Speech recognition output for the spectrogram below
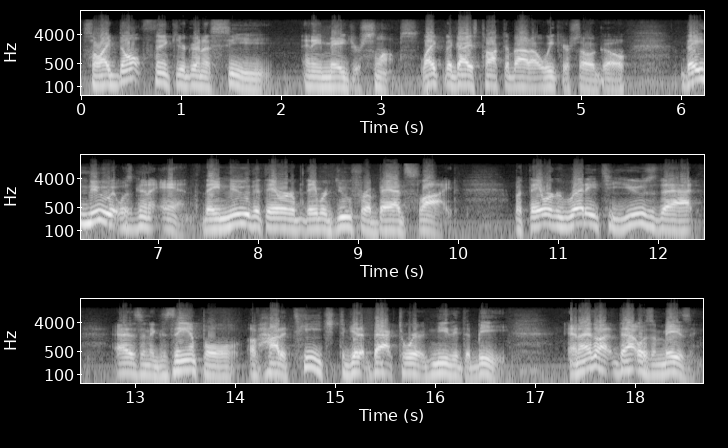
So I don't think you're going to see any major slumps. Like the guys talked about a week or so ago, they knew it was going to end. They knew that they were they were due for a bad slide. But they were ready to use that as an example of how to teach to get it back to where it needed to be. And I thought that was amazing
